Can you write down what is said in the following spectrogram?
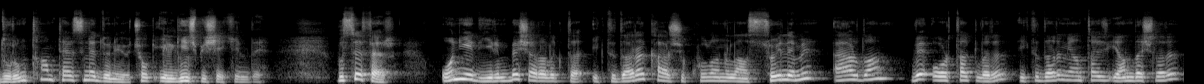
durum tam tersine dönüyor. Çok ilginç bir şekilde. Bu sefer 17-25 Aralık'ta iktidara karşı kullanılan söylemi Erdoğan ve ortakları, iktidarın yandaşları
